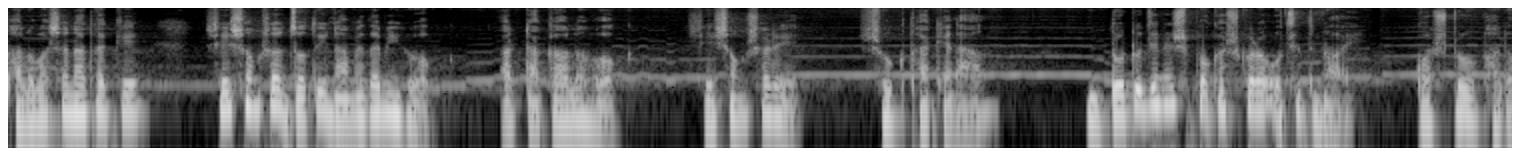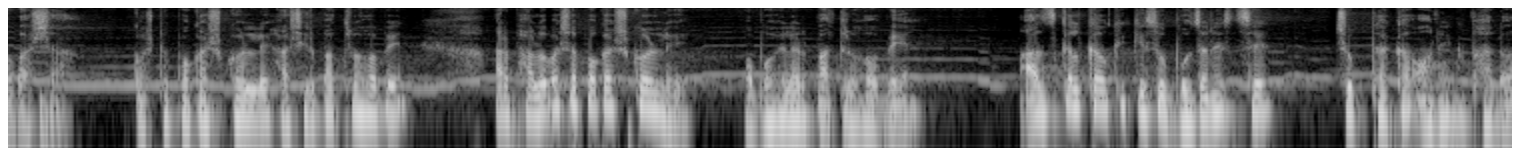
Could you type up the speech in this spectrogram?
ভালোবাসা না থাকে সেই সংসার যতই নামে দামি হোক আর টাকাওয়ালা হোক, সেই সংসারে সুখ থাকে না। দুটো জিনিস প্রকাশ করা উচিত নয়, কষ্ট ও ভালোবাসা। কষ্ট প্রকাশ করলে হাসির পাত্র হবে, আর ভালোবাসা প্রকাশ করলে অবহেলার পাত্র হবে। আজকাল কাউকে কিছু বোঝানোর চেয়ে চুপ থাকা অনেক ভালো।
